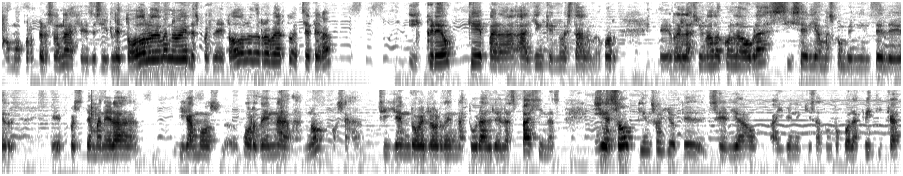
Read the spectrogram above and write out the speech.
como por personaje, es decir, lee todo lo de Manuel, después lee todo lo de Roberto, etcétera. Y creo que para alguien que no está a lo mejor eh, relacionado con la obra, sí sería más conveniente leer eh, pues de manera digamos, ordenada, ¿no? O sea, siguiendo el orden natural de las páginas. Y eso pienso yo que sería, ahí viene quizás un poco la crítica,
